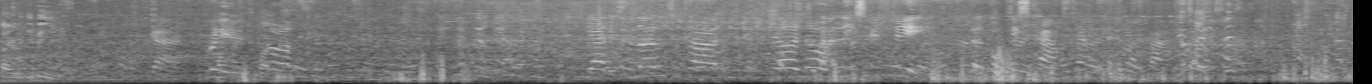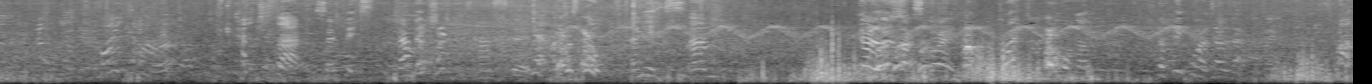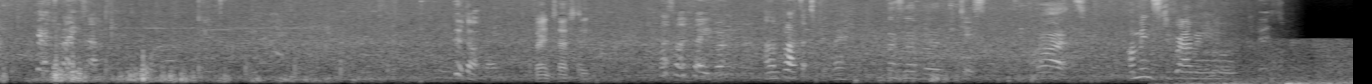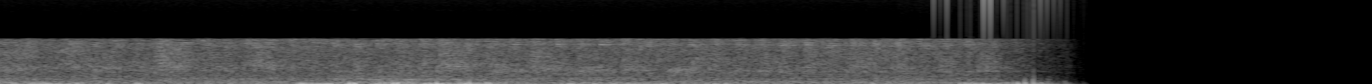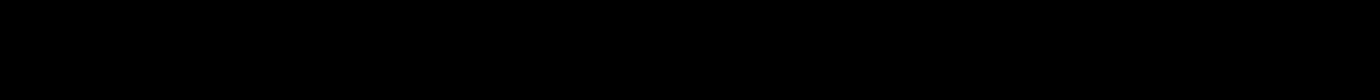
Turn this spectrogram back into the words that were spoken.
play with your bees? Yeah, brilliant. Right. yeah, there's loads of uh, no, no, at least 15 that have got discounts, 10 or 15 My camera catches that, so if it's damaged, fantastic. Yeah, I just looked, and it's, um, go, Oh, that's great. Good, aren't they? Fantastic. That's my favourite. I'm glad that's put there. That's lovely. Cheers. Right. I'm Instagramming them all.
